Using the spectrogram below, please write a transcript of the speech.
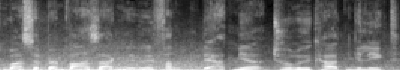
Du warst heute beim wahrsagenden Elefanten. Der hat mir Toureux-Karten gelegt.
